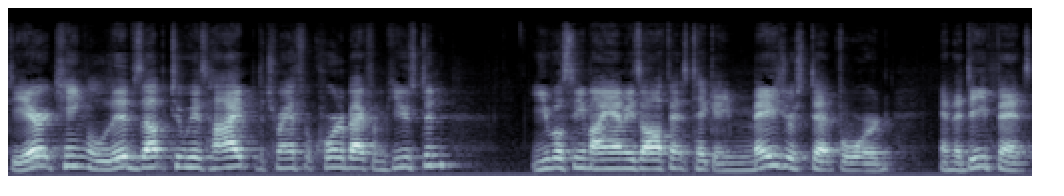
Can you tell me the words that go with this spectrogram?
D'Eriq King lives up to his hype, the transfer quarterback from Houston, you will see Miami's offense take a major step forward, and the defense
